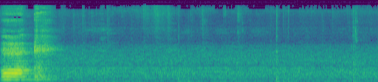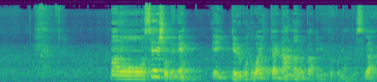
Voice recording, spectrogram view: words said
えーまあ、あの聖書でね、言ってることは一体何なのかということなんですが、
